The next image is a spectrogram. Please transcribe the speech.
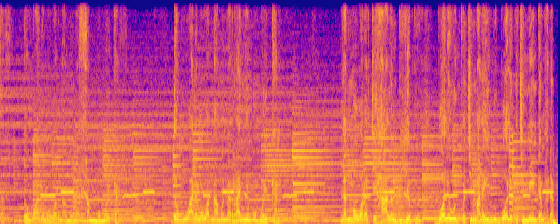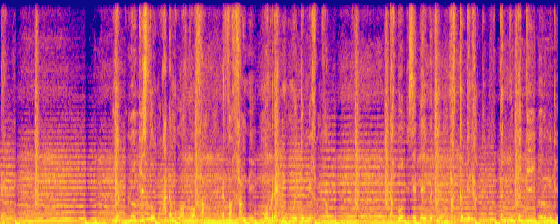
sax doomu aadama war naa mën a xam moom mooy kan doomu aadama war naa ràññee moom mooy kan lan moo waral ci xaalam bi boole wuñ ko ci mala yi ñu boole ko ci miin dem xadam dem lépp loo gis doomu aadama war koo xam dafa xam ni moom rek moom mooy jëmmi xam-xam ndax boo gisee tey ba ci xàq bil xàq dëggu dëgg yi loolu mu ngi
